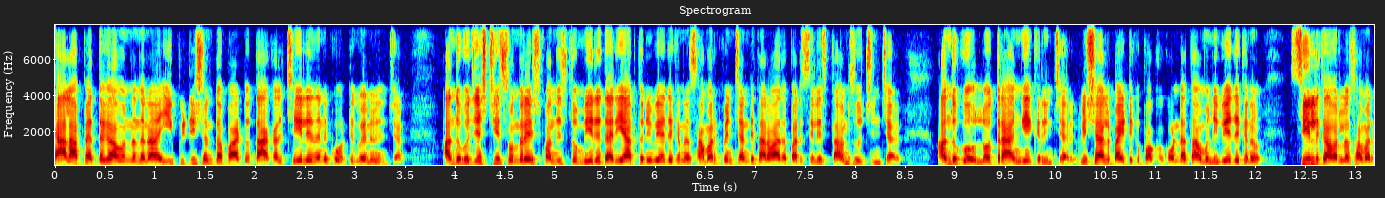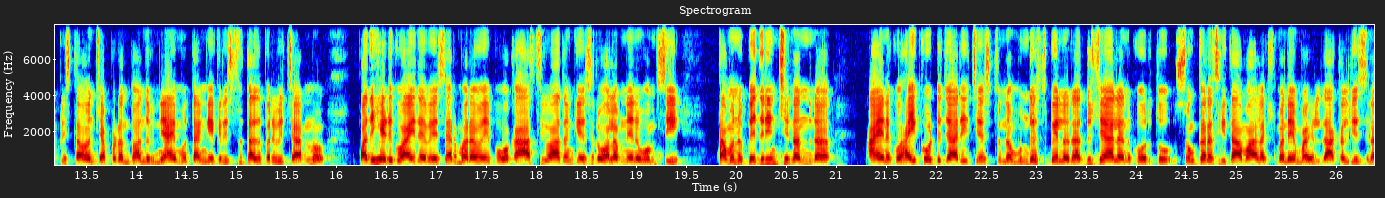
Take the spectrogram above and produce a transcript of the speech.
చాలా పెద్దగా ఉన్నందున ఈ పిటిషన్తో పాటు దాఖలు చేయలేదని కోర్టుకు వినవించారు అందుకు జస్టిస్ సుందరేష్ స్పందిస్తూ మీరు దర్యాప్తు నివేదికను సమర్పించండి తర్వాత పరిశీలిస్తామని సూచించారు. అందుకు లుద్ర అంగీకరించారు. విషయాలు బయటకు పొక్కకుండా తాము నివేదికను సీల్డ్ కవర్లో సమర్పిస్తామని చెప్పడంతో అందుకు న్యాయమూర్తి అంగీకరిస్తూ తదుపరి విచారణను పదిహేడుకు వాయిదా వేశారు. మరోవైపు ఒక ఆస్తివాదం కేసులో వలంనేని వంశీ తమను బెదిరించినందున ఆయనకు హైకోర్టు జారీ చేస్తున్న ముందస్తు బెయిల్ను రద్దు చేయాలని కోరుతూ శుంకర సీతామహాలక్ష్మి అనే మహిళ దాఖలు చేసిన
